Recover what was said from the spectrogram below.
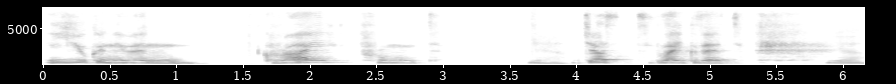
you can even cry from it, Yeah. just like that. Yeah.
